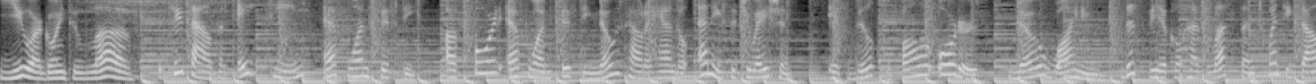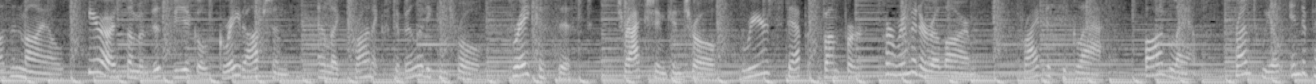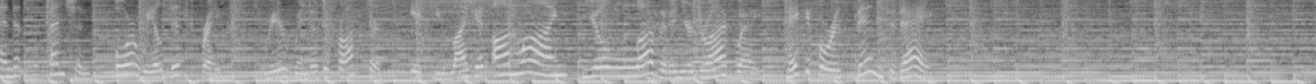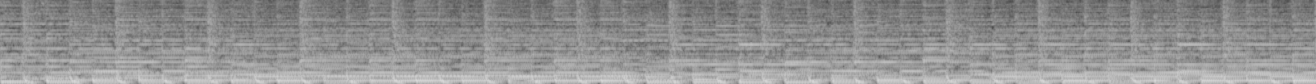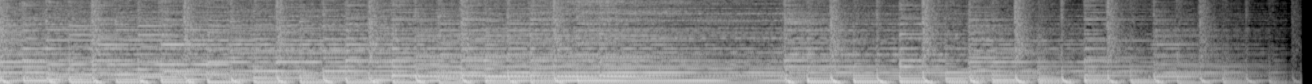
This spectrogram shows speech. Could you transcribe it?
You are going to love the 2018 F-150. A Ford F-150 knows how to handle any situation. It's built to follow orders, no whining. This vehicle has less than 20,000 miles. Here are some of this vehicle's great options. Electronic stability control, brake assist, traction control, rear step bumper, perimeter alarm, privacy glass, fog lamps, front wheel independent suspension, four wheel disc brakes, rear window defroster. If you like it online, you'll love it in your driveway. Take it for a spin today.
